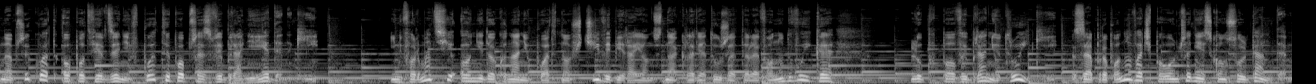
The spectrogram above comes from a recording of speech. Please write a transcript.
Na przykład o potwierdzenie wpłaty poprzez wybranie jedynki. Informacje o niedokonaniu płatności wybierając na klawiaturze telefonu dwójkę lub po wybraniu trójki zaproponować połączenie z konsultantem,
